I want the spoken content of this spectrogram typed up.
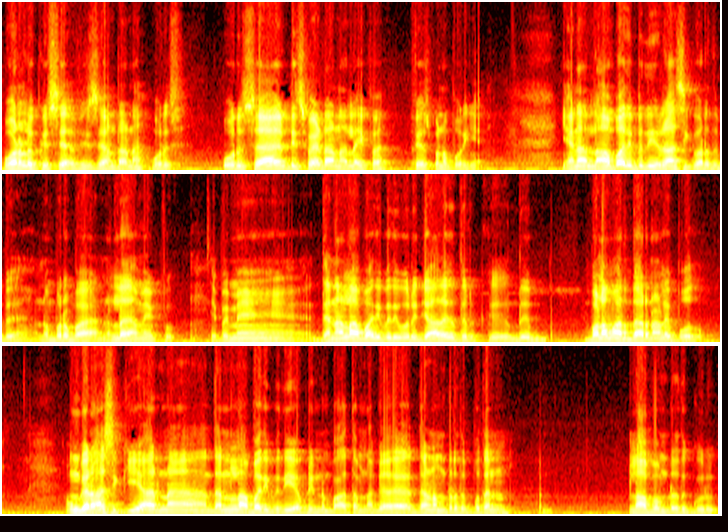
ஓரளவுக்கு சஃபிஷியண்டான ஒரு ஒரு சாட்டிஸ்ஃபைடான லைஃப்பை ஃபேஸ் பண்ண போகிறீங்க ஏன்னா லாபாதிபதி ராசிக்கு வர்றது ரொம்ப ரொம்ப நல்ல அமைப்பு. எப்பயுமே தன லாபாதிபதி ஒரு ஜாதகத்திற்கு வந்து பலமாக இருந்தாருனாலே போதும். உங்கள் ராசிக்கு யாருன்னா தன லாபாதிபதி அப்படின்னு பார்த்தோம்னாக்கா தனம்ன்றது புதன் லாபம்ன்றது குரு.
